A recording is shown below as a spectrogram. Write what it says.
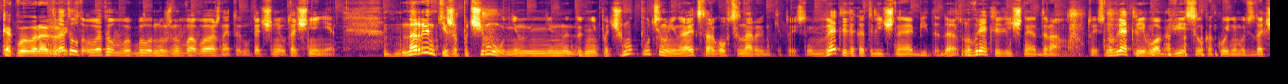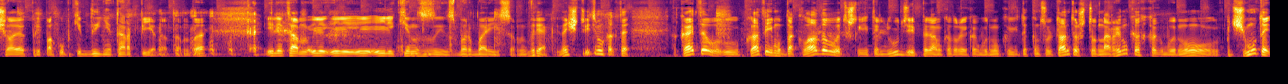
как вы Вот выражаете. это, вот- вот это было нужно ва- важно это уточнение. уточнение. На рынке же почему? Не, не- не- почему Путину не нравятся торговцы на рынке? То есть вряд ли такая личная обида, да? Ну, вряд ли личная драма. То есть, ну, вряд ли его обвесил какой-нибудь да, человек при покупке дыни торпеда там, да? Или там, или, или, или- или кинзы с барбарисом. Вряд ли. Значит, видимо, как-то какая-то, когда ему докладывают, что какие-то люди, прям, которые как бы, ну, какие-то консультанты, что на рынках, как бы, ну, почему-то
